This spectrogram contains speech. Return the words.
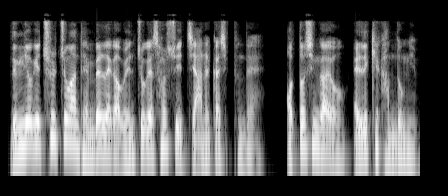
능력이 출중한 덴벨레가 왼쪽에 설 수 있지 않을까 싶은데 어떠신가요, 엘리케 감독님?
